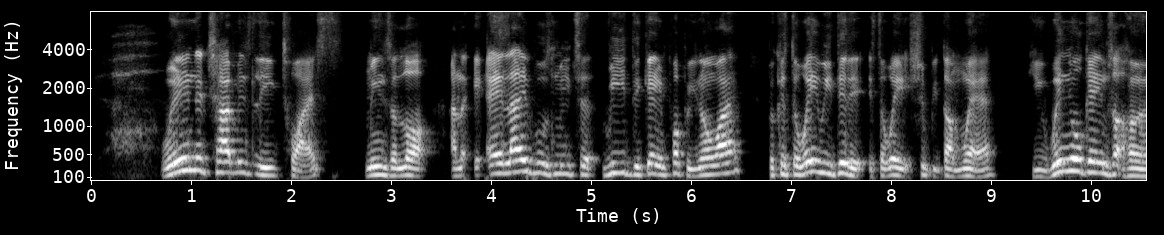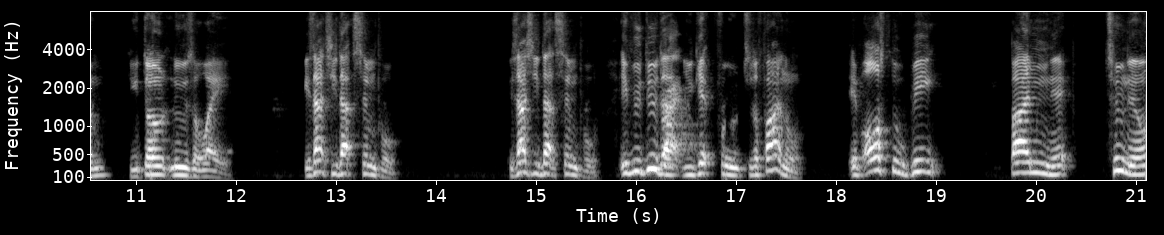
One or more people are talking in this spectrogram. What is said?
Winning the Champions League twice means a lot, and it enables me to read the game properly. You know why? Because the way we did it is the way it should be done. Where you win your games at home, you don't lose away. It's actually that simple. It's actually that simple. If you do that, Right. you get through to the final. If Arsenal beat Bayern Munich 2 0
